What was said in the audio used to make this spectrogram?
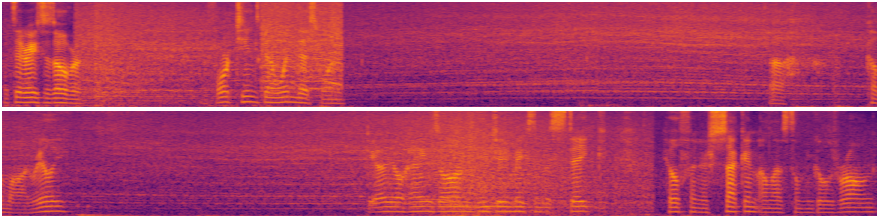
That's it. Race is over. The 14's gonna win this one. Ugh. Come on, really? Delio hangs on. DJ makes a mistake. He'll finish second unless something goes wrong.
